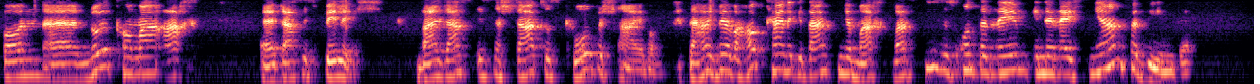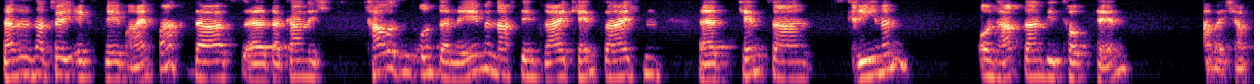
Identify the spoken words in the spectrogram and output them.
von äh, 0,8. Äh, das ist billig weil das ist eine Status Quo-Beschreibung. Da habe ich mir überhaupt keine Gedanken gemacht, was dieses Unternehmen in den nächsten Jahren verdienen wird. Das ist natürlich extrem einfach. Das, äh, da kann ich tausend Unternehmen nach den drei Kennzeichen, äh, Kennzahlen screenen und habe dann die Top Ten. Aber ich habe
